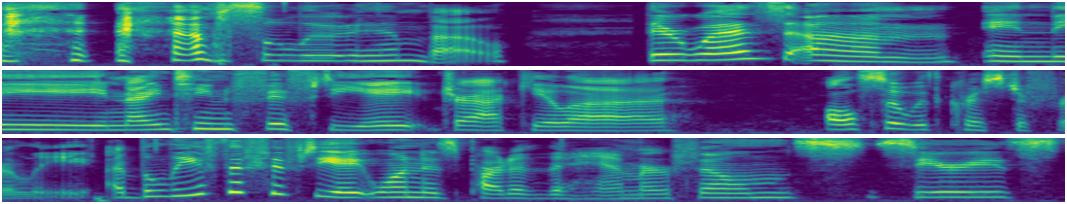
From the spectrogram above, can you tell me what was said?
Absolute himbo. There was um in the 1958 Dracula also with Christopher Lee. I believe the 58 one is part of the Hammer Films series.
